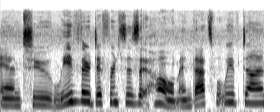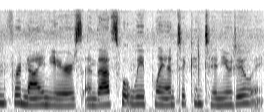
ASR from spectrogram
and to leave their differences at home. And that's what we've done for nine years, and that's what we plan to continue doing.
